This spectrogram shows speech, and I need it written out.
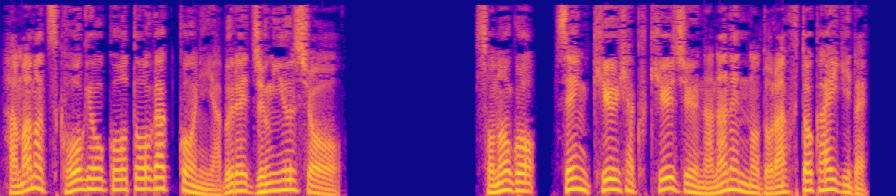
浜松工業高等学校に敗れ準優勝。その後、1997年のドラフト会議で、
